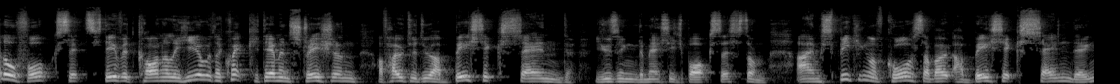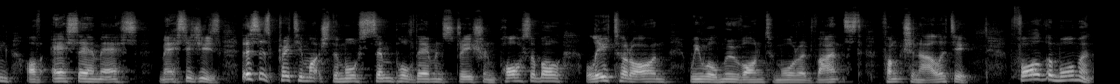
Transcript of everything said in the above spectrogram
Hello folks, it's David Connelly here with a quick demonstration of how to do a basic send using the Messagebox system. I'm speaking of course about a basic sending of SMS messages. This is pretty much the most simple demonstration possible. Later on we will move on to more advanced functionality. For the moment,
